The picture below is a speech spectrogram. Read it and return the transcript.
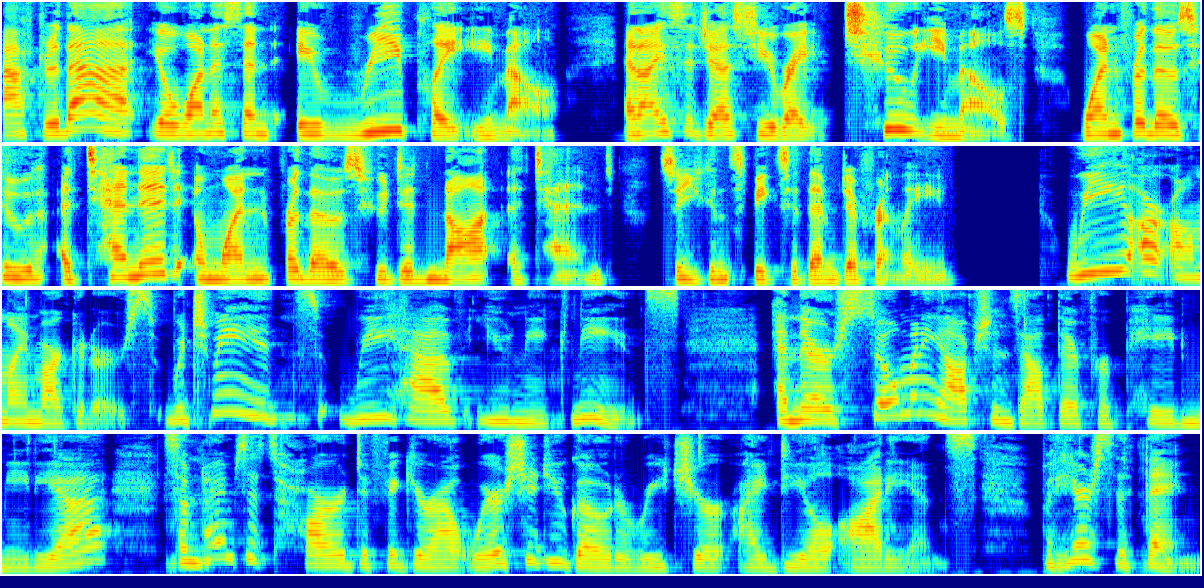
After that, you'll want to send a replay email. And I suggest you write two emails, one for those who attended and one for those who did not attend. So you can speak to them differently. We are online marketers, which means we have unique needs. And there are so many options out there for paid media. Sometimes it's hard to figure out where should you go to reach your ideal audience. But here's the thing.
